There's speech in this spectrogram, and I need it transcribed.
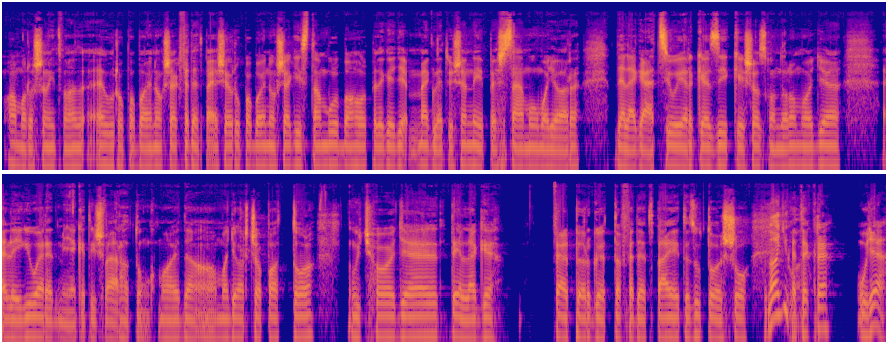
hamarosan itt van az Európa Bajnokság, fedett pályás Európa Bajnokság Isztambulban, ahol pedig egy meglehetősen népes számú magyar delegáció érkezik, és azt gondolom, hogy eh, elég jó eredményeket is várhatunk majd a magyar csapattól, úgyhogy eh, tényleg felpörgött a fedett pályát az utolsó Nagyon. hetekre. Ugye?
